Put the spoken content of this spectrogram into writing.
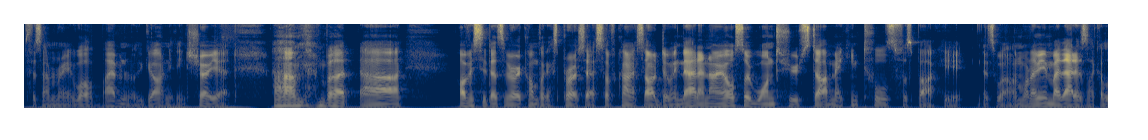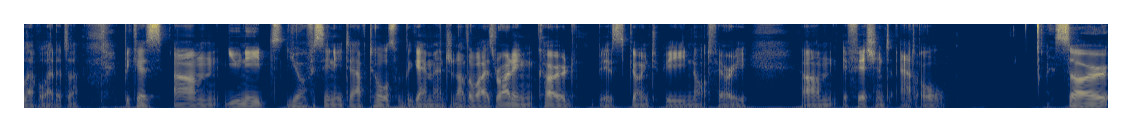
for some reason. Well, I haven't really got anything to show yet. Um, but uh, obviously, that's a very complex process. So I've kind of started doing that. And I also want to start making tools for Sparky as well. And what I mean by that is like a level editor, because um, you need, you obviously need to have tools with the game engine. Otherwise, writing code is going to be not very um, efficient at all. So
